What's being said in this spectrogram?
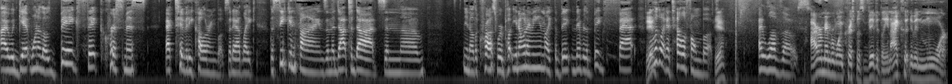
I would get one of those big, thick Christmas activity coloring books that had like the seek and finds and the dot to dots and the you know the crossword. pu- You know what I mean? Like the big. They were the big fat. They look like a telephone book. Yeah. I love those. I remember one Christmas vividly, and I couldn't have been more.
